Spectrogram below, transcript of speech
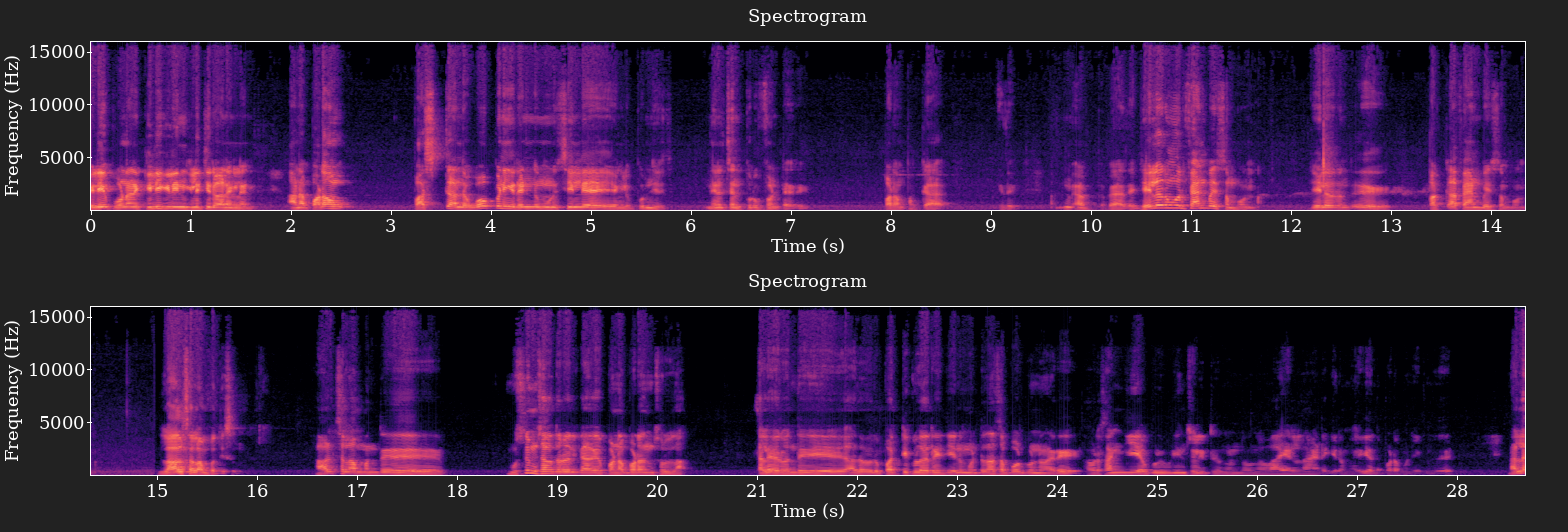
வெளியே போனால் கிளி கிளின்னு கிழிச்சிடுவானுங்களேன்னு ஆனால் படம் ஃபஸ்ட்டு அந்த ஓப்பனிங் ரெண்டு மூணு சீன்லேயே எங்களுக்கு புரிஞ்சிருச்சு. நெல்சன் ப்ரூவ் பண்ணிட்டாரு. படம் பக்கா இது. அது ஜெயிலரும் ஒரு ஃபேன் பை சம்பவம் தான். ஜெயிலர் வந்து பக்கா ஃபேன் பை சம்பவம் தான். லால் சலாம் பத்தி சொல்லுங்க. ஆல் சலாம் வந்து முஸ்லீம் சகோதரர்களுக்காகவே பண்ண படம்னு சொல்லலாம். தலைவர் வந்து அதை ஒரு பர்டிகுலர் ரீஜியன் மட்டும் தான் சப்போர்ட் பண்ணுவார். அவர் சங்கி அப்படி இப்படின்னு சொல்லிட்டு இருந்தவங்க வாயெல்லாம் அடைக்கிற மாதிரி அந்த படம் பண்ணியிருந்தது. நல்ல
